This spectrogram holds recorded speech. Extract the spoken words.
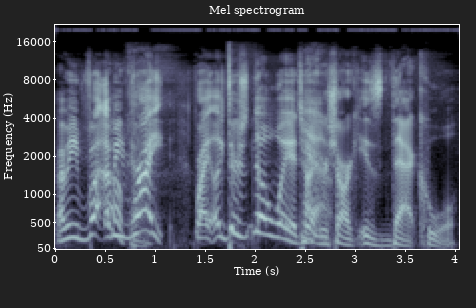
I mean, ri- I mean, okay. right, right. Like, there's no way a tiger Yeah. shark is that cool.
